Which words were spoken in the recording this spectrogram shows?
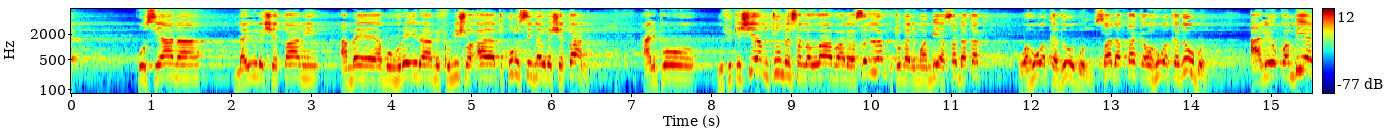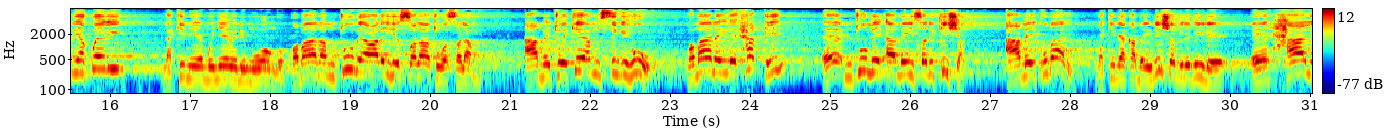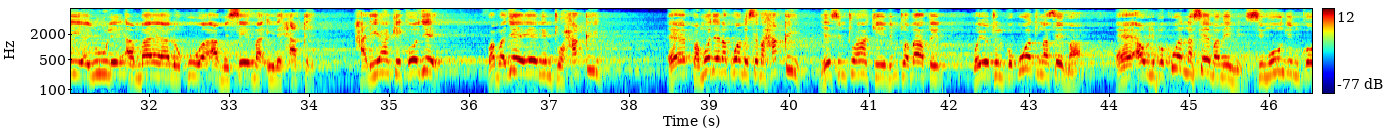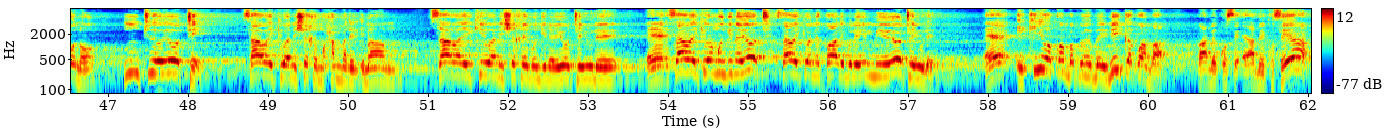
kuhusiana na yule shetani ambaye Abu Huraira amefundishwa ayat kursi na yule shetani. Alipomfikishia mtume sallallahu alaihi wasallam mtume alimwambia sadaqak wa huwa kadhubun sadaqaka wa huwa kadhubun. Aliyokwambia ni ya kweli lakini yeye mwenyewe ni muongo. Kwa maana mtume alayhi salatu wassalam ametuwekea msingi huu. Kwa maana ile haki e, mtume ameisadikisha ameikubali lakini akabainisha vile vile e, hali ya yule ambaye alokuwa amesema ile haki. Hali yake ikoje? Kwamba je yeye ni mtu wa haki? E, pamoja na kuwa amesema haki yeye si mtu haki ni mtu wa batil. Kwa hiyo tulipokuwa tunasema e, au nilipokuwa nasema mimi simuungi mkono mtu yoyote sawa ikiwa ni Sheikh Muhammad al-Imam sawa ikiwa ni shekhe mwingine yoyote yule eh, sawa ikiwa mwingine yoyote sawa ikiwa ni talibu ilmi yoyote yule eh, ikiwa kwamba pamebainika kwamba amekosea amekosea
